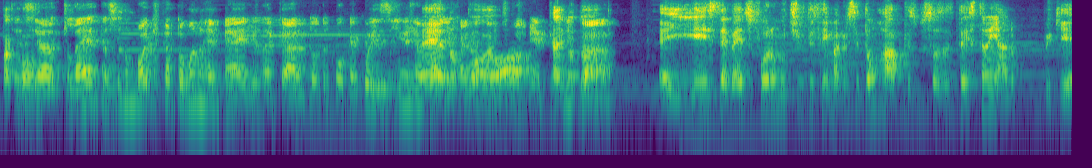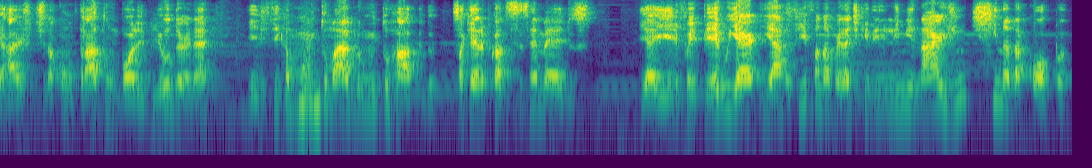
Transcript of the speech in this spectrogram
Pra Você é atleta, você não pode ficar tomando remédio, né, cara? Toda, qualquer coisinha já é, vai não cair pode. no doping. É cai no doping. É, e esses remédios foram o motivo de ele ter emagrecido tão rápido, que as pessoas até estranharam. Porque a Argentina contrata um bodybuilder, né? E ele fica muito magro, muito rápido. Só que era por causa desses remédios. E aí ele foi pego e a, e a FIFA, na verdade, queria eliminar a Argentina da Copa.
